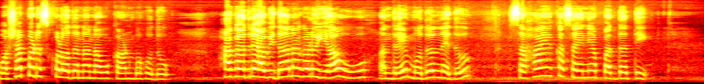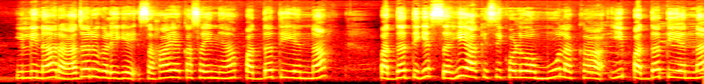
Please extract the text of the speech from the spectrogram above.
ವಶಪಡಿಸ್ಕೊಳ್ಳೋದನ್ನು ನಾವು ಕಾಣಬಹುದು. ಹಾಗಾದರೆ ಆ ವಿಧಾನಗಳು ಯಾವುವು ಅಂದರೆ ಮೊದಲನೇದು ಸಹಾಯಕ ಸೈನ್ಯ ಪದ್ಧತಿ. ಇಲ್ಲಿನ ರಾಜರುಗಳಿಗೆ ಸಹಾಯಕ ಸೈನ್ಯ ಪದ್ಧತಿಯನ್ನು, ಪದ್ಧತಿಗೆ ಸಹಿ ಹಾಕಿಸಿಕೊಳ್ಳುವ ಮೂಲಕ ಈ ಪದ್ಧತಿಯನ್ನು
